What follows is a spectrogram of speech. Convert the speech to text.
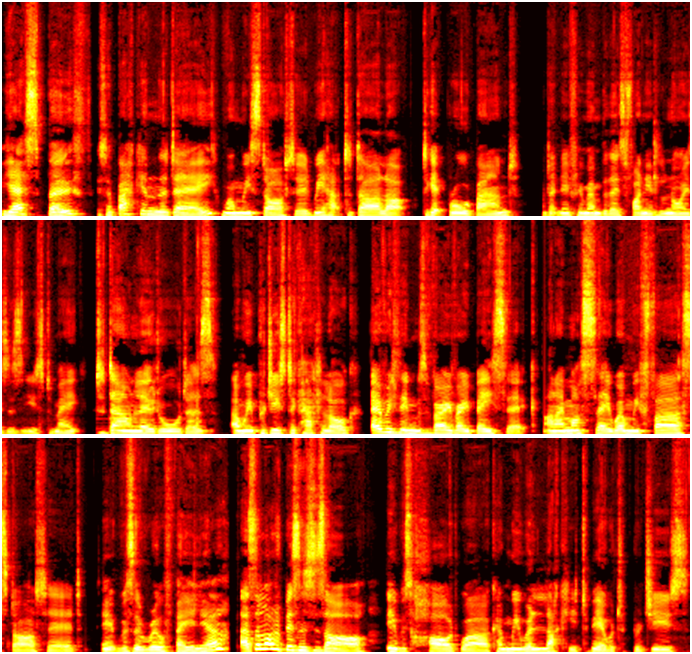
Yes, both. So back in the day when we started, we had to dial up to get broadband I don't know if you remember those funny little noises it used to make to download orders. And we produced a catalogue. Everything was very, very basic. And I must say, when we first started, it was a real failure. As a lot of businesses are, it was hard work. And we were lucky to be able to produce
